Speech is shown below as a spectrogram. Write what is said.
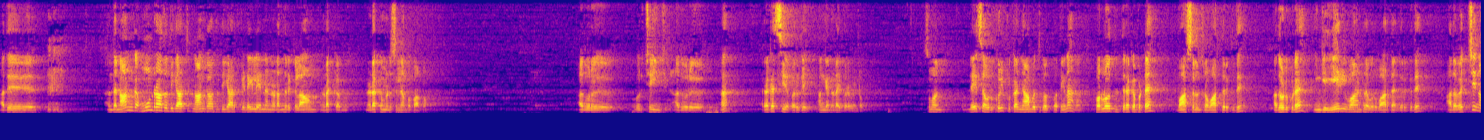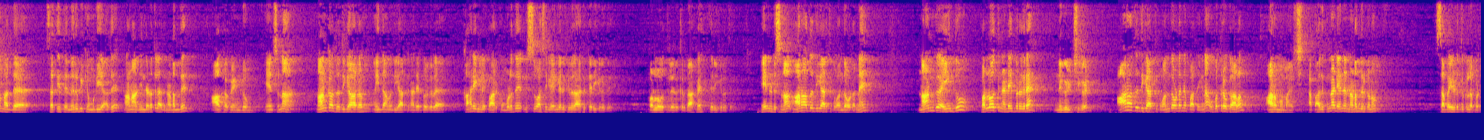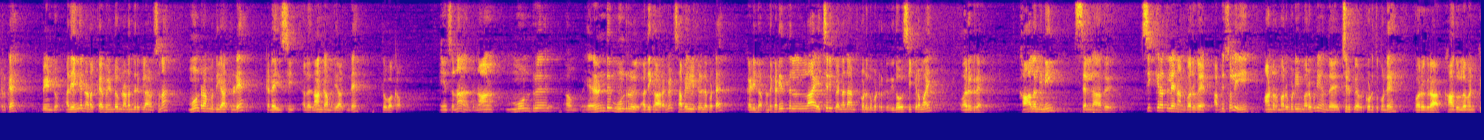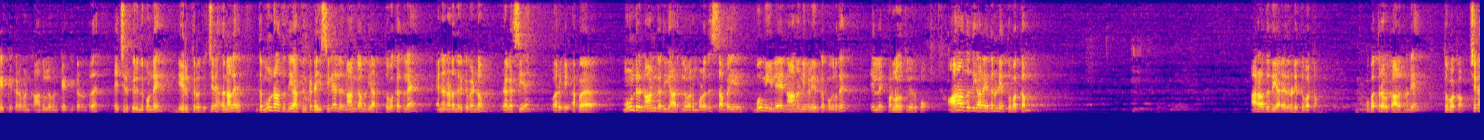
அது அந்த நான்கு மூன்றாவது அதிகாரத்துக்கு நான்காவது அதிகாரத்துக்கு இடையில என்ன நடந்திருக்கலாம் நடக்க நடக்கும் என்று சொல்லி நம்ம பார்த்தோம். அது ஒரு ஒரு சேஞ்ச் அது ஒரு ஆ, ரகசிய வருகை அங்கே நடைபெற வேண்டும். சும்மா லேசா ஒரு குறிப்புக்காக ஞாபகத்துக்கு பார்த்தீங்கன்னா பரலோகத்தில் திறக்கப்பட்ட வாசல்ன்ற வார்த்தை இருக்குது. அதோடு கூட இங்கே ஏறி வான்ற ஒரு வார்த்தை அங்கே இருக்குது. அதை வச்சு நம்ம அந்த சத்தியத்தை நிரூபிக்க முடியாது. ஆனால் இந்த இடத்துல அது நடந்து ஆக வேண்டும். ஏன்னு சொன்னால் நான்காவது அதிகாரம் ஐந்தாம் அதிகாரத்தில் நடைபெறுகிற காரியங்களை பார்க்கும் பொழுது விசுவாசிகள் எங்கே இருக்கிறதாக தெரிகிறது? பரலோகத்தில் இருக்கிறதாக தெரிகிறது. ஏனென்று சொன்னால் ஆறாவது அதிகாரத்துக்கு வந்த உடனே நான்கு ஐந்தும் பரலோகத்தில் நடைபெறுகிற நிகழ்ச்சிகள் ஆறாவது அதிகாரத்துக்கு வந்த உடனே பார்த்தீங்கன்னா உபத்திரவ காலம் ஆரம்பமாயிருச்சு. அப்போ அதுக்கு முன்னாடி என்ன நடந்திருக்கணும்? சபை எடுத்துக்கொள்ளப்பட்டிருக்க வேண்டும். அது எங்கே நடக்க வேண்டும் நடந்திருக்கலாம் சொன்னால் மூன்றாம் அதிகாரத்தினுடைய கடைசி அல்லது நான்காம் அதிகாரத்தினுடைய துவக்கம். ஏன்னு சொன்னால் அந்த நான் மூன்று இரண்டு மூன்று அதிகாரங்கள் சபைகளுக்கு எழுதப்பட்ட கடிதம். அந்த கடிதத்திலெல்லாம் எச்சரிப்பு என்னதான் கொடுக்கப்பட்டிருக்கு இதோ சீக்கிரமாய் வருகிற காலம் இனி செல்லாது. சீக்கிரத்திலே நான் வருவேன். அப்படி சொல்லி ஆண்டவர் மறுபடியும் மறுபடியும் அந்த எச்சரிப்பை அவர் கொடுத்துக்கொண்டே வருகிறார். காதுள்ளவன் கேட்க கடவன் காதுள்ளவன் கேட்க கடவுன்ற எச்சரிப்பு இருந்து கொண்டே இருக்கிறது. சரி அதனால இந்த மூன்றாவது அதிகாரத்தின் கடைசியில அல்லது நான்காம் அதிகார துவக்கத்துல என்ன நடந்திருக்க வேண்டும்? ரகசிய வருகை. அப்ப மூன்று நான்கு அதிகாரத்தில் வரும் பொழுது சபை பூமியிலே நானும் நீங்களும் இருக்க போகிறது இல்லை. பரலோகத்தில் இருப்போம். ஆறாவது அதிகாரம் எதனுடைய துவக்கம்? ஆறாவது அதிகாரம் எதனுடைய துவக்கம்? உபத்திரவு காலத்தினுடைய துவக்கம். சரி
